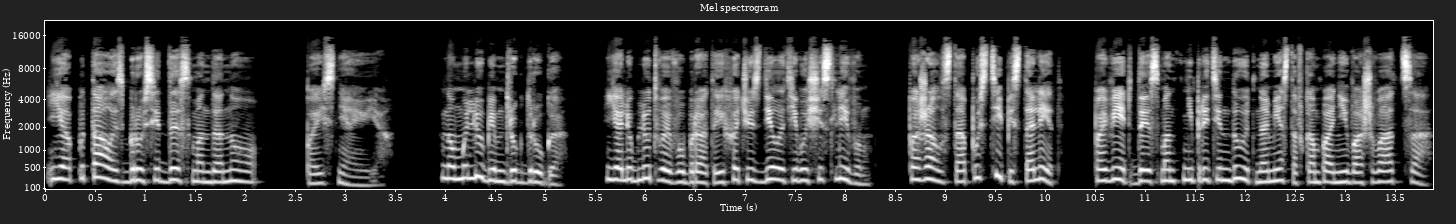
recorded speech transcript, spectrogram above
Я пыталась бросить Десмонда, но... Поясняю я. Но мы любим друг друга. Я люблю твоего брата и хочу сделать его счастливым. Пожалуйста, опусти пистолет. Поверь, Десмонд не претендует на место в компании вашего отца.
